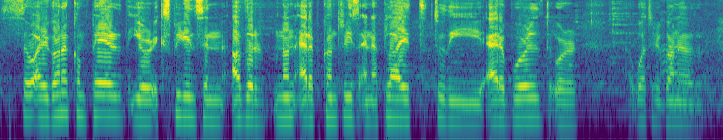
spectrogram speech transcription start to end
So are you going to compare your experience in other non-Arab countries and apply it to the Arab world or what are you going to...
